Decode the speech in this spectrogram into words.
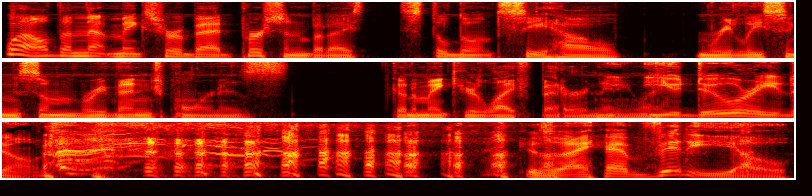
Well, then that makes her a bad person, but I still don't see how releasing some revenge porn is going to make your life better in any way. You do or you don't? Because I have video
